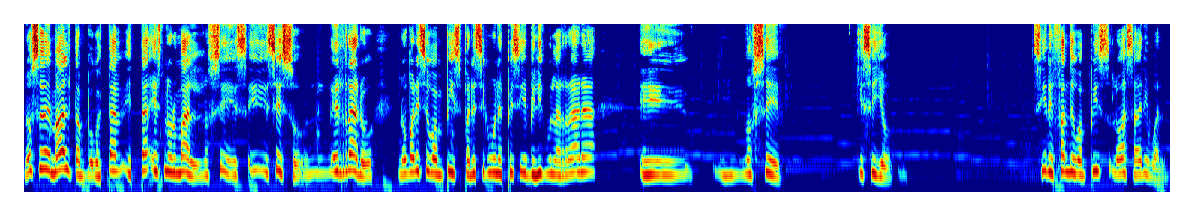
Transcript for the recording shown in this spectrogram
No se ve mal tampoco, está, está, es normal, no sé, es, es eso, es raro. No parece One Piece, parece como una especie de película rara. Eh, no sé, qué sé yo. Si eres fan de One Piece, lo vas a ver igual,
